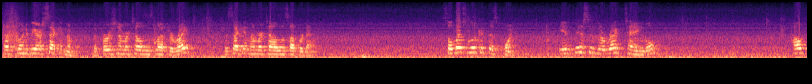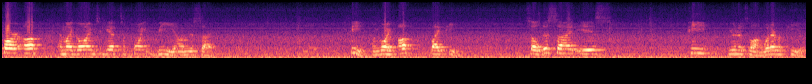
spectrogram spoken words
That's going to be our second number. The first number tells us left or right. The second number tells us up or down. So let's look at this point. If this is a rectangle, how far up am I going to get to point B on this side? I'm going up by P. So this side is P units long, whatever P is.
